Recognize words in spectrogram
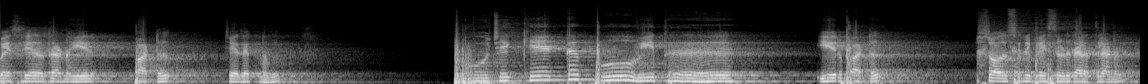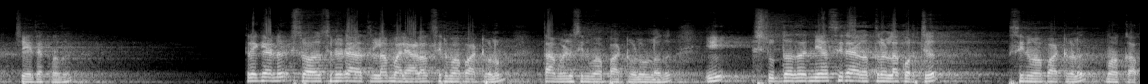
ബേസ് ചെയ്തിട്ടാണ് ഈ പാട്ട് ചെയ്തേക്കുന്നത്. പൂജക്കേട്ട പൂവിത് ഈ ഒരു പാട്ട് സ്രോതസ്സിനി ബേസ് ചെയ്ത രാഗത്തിലാണ് ചെയ്തേക്കുന്നത്. ഇത്രയൊക്കെയാണ് സ്രോതസ്സിന് രാഗത്തിലുള്ള മലയാളം സിനിമാ പാട്ടുകളും തമിഴ് സിനിമാ പാട്ടുകളും ഉള്ളത്. ഈ ശുദ്ധസന്യാസി രാഗത്തിലുള്ള കുറച്ച് സിനിമാ പാട്ടുകൾ നോക്കാം.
